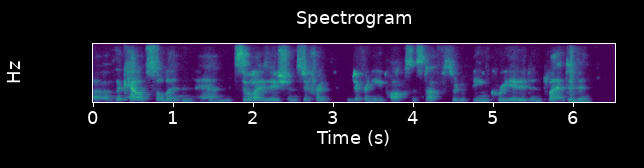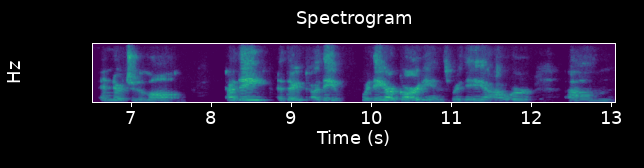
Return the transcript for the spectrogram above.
uh, the council and and civilizations, different different epochs and stuff, sort of being created and planted mm-hmm. and, and nurtured along. Are they are they are they were they our guardians? Were they our um,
